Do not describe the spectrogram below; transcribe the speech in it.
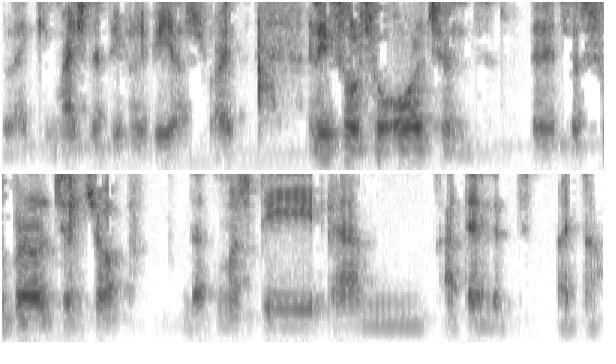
like imaginative ideas right? And it's also urgent. It's a super urgent job that must be um, attended right now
